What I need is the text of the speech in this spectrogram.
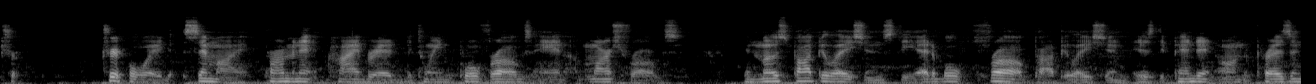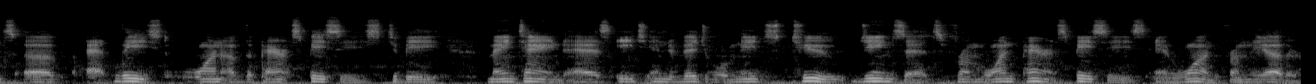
tri triploid semi-permanent hybrid between pool frogs and marsh frogs. In most populations, the edible frog population is dependent on the presence of at least one of the parent species to be maintained as each individual needs two gene sets from one parent species and one from the other.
